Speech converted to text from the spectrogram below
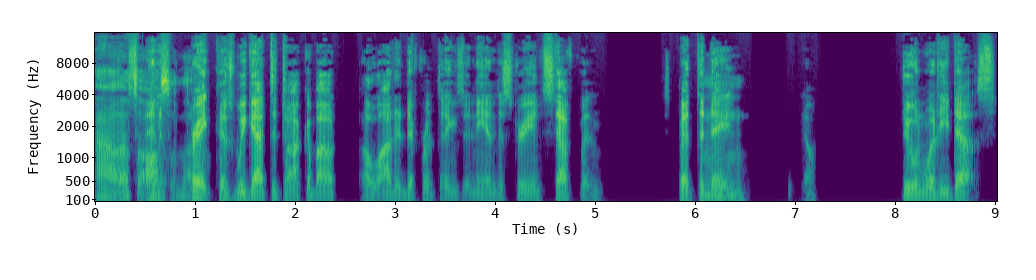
oh, that's And it was awesome. great because we got to talk about a lot of different things in the industry and stuff, and spent the day Mhm. doing what he does.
